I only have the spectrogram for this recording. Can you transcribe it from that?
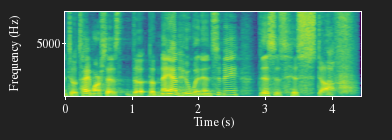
Until Tamar says, the, the man who went into me, this is his stuff.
